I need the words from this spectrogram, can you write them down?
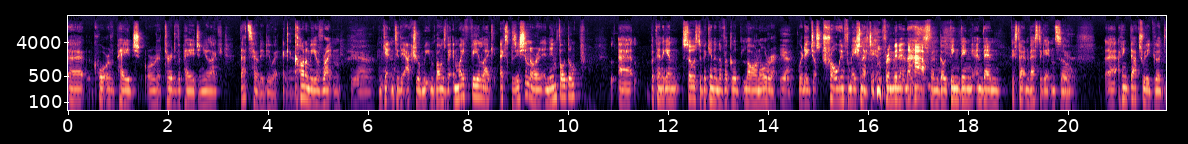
uh, a quarter of a page or a third of a page, and you're like, that's how they do it. Yeah. Economy of writing Yeah. and getting to the actual meat and bones of it. It might feel like exposition or an, an info dump, uh, but then again, so is the beginning of a good Law and Order, Yeah. where they just throw information at you for a minute and a half and go ding ding, and then they start investigating. So. Uh, I think that's really good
